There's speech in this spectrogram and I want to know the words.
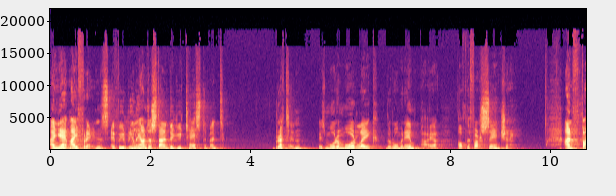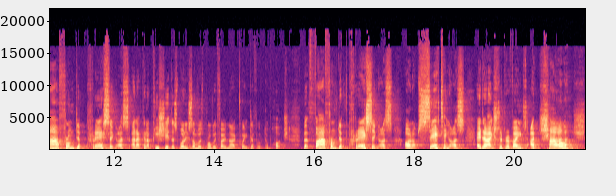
And yet, my friends, if we really understand the New Testament, Britain is more and more like the Roman Empire of the first century. And far from depressing us, and I can appreciate this morning, some of us probably found that quite difficult to watch, but far from depressing us or upsetting us, it actually provides a challenge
